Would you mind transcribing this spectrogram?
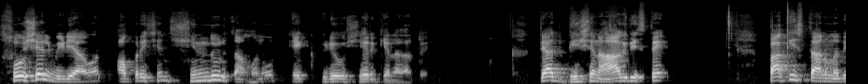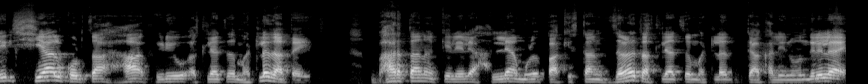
सोशल मीडियावर ऑपरेशन सिंदूरचा म्हणून एक व्हिडिओ शेअर केला जातोय. त्यात भीषण आग दिसते. पाकिस्तानमधील शियालकोटचा हा व्हिडिओ असल्याचं म्हटलं जात आहे भारतानं केलेल्या हल्ल्यामुळे पाकिस्तान जळत असल्याचं म्हटलं त्याखाली नोंदलेलं आहे.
